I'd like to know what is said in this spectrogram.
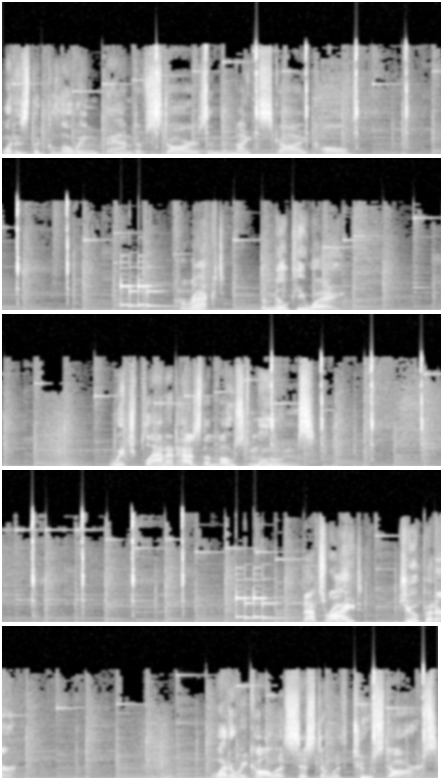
What is the glowing band of stars in the night sky called? Correct, the Milky Way. Which planet has the most moons? That's right, Jupiter. What do we call a system with two stars?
